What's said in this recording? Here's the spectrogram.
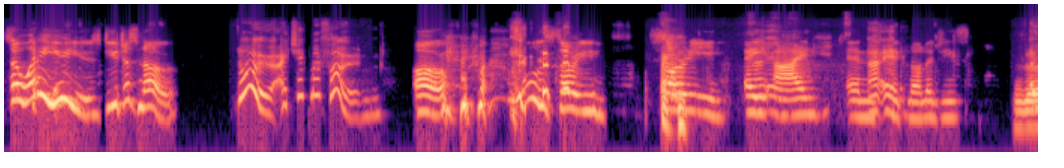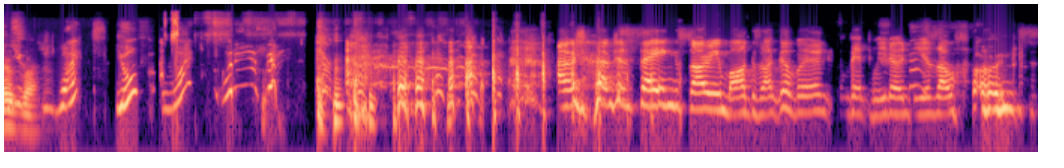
So what do you use? Do you just know? No, I check my phone. Oh, oh, sorry, sorry, AI and AI. technologies. And Yes. you, what? Your what? What do you say? I'm, I'm just saying sorry, Mark Zuckerberg, that we don't use our phones.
